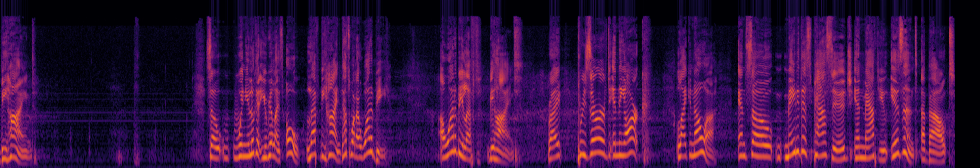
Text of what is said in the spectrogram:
behind? So when you look at it, you realize, oh, left behind, that's what I want to be. I want to be left behind, right? Preserved in the ark, like Noah. And so maybe this passage in Matthew isn't about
